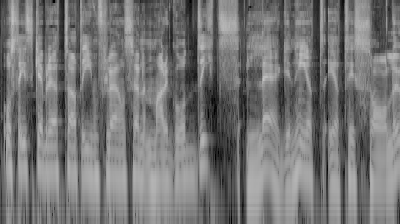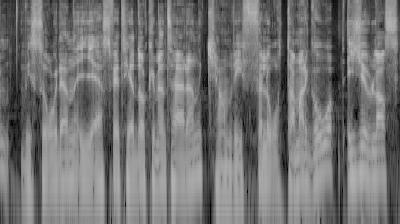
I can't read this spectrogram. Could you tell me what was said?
Och sist ska jag berätta att influensen Margot Ditts lägenhet är till salu. Vi såg den i SVT-dokumentären Kan vi förlåta Margot i julas.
